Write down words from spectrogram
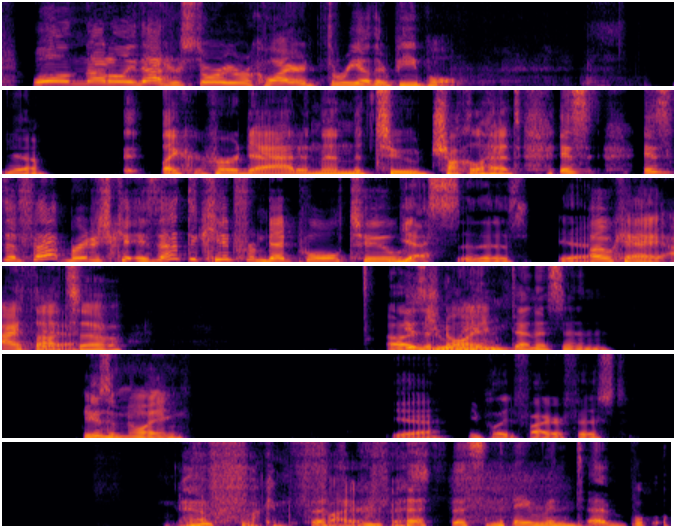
well, not only that, her story required three other people. Yeah. like her dad and then the two chuckleheads. Is is the fat British kid? Is that the kid from Deadpool too? Yes, it is. Yeah. Okay, I thought Yeah. so. Uh, he's Julian annoying. Dennison. He's annoying. Yeah, he played Fire Fist. Yeah, fucking Fire Fist. That's his name in Deadpool.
